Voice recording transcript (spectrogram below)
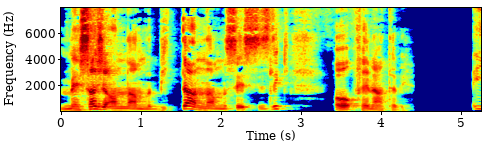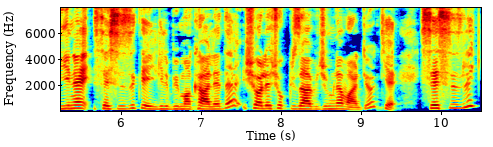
mesaj anlamlı, bitti anlamlı sessizlik o fena tabii. Yine sessizlikle ilgili bir makalede şöyle çok güzel bir cümle var. Diyor ki sessizlik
